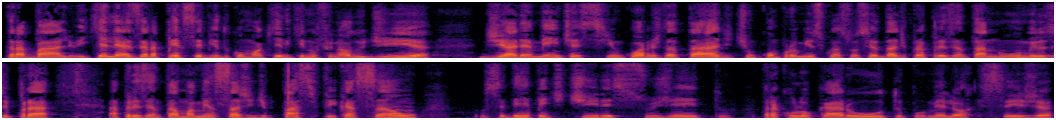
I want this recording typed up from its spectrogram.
trabalho e que, aliás, era percebido como aquele que no final do dia diariamente às 5 horas da tarde, tinha um compromisso com a sociedade para apresentar números e para apresentar uma mensagem de pacificação, você de repente tira esse sujeito para colocar outro, por melhor que seja,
